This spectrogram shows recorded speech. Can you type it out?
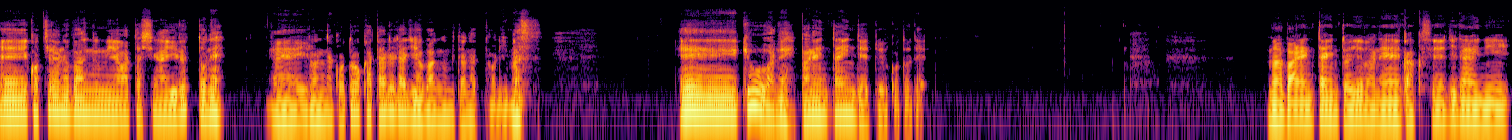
えー、こちらの番組は私がゆるっとね、えー、いろんなことを語るラジオ番組となっております。えー、今日はね、バレンタインデーということで。まあ、バレンタインといえばね、学生時代に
